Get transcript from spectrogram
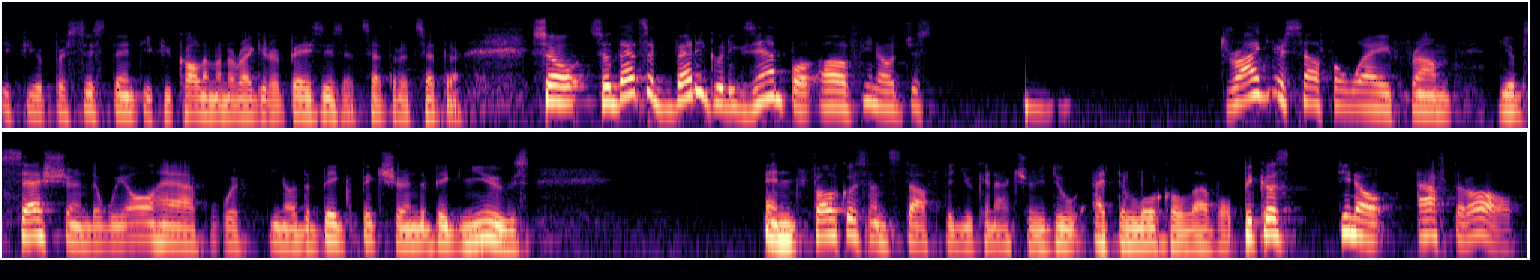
if you're persistent, if you call them on a regular basis, et cetera, et cetera. So, so that's a very good example of, you know, just drag yourself away from the obsession that we all have with, you know, the big picture and the big news and focus on stuff that you can actually do at the local level. Because, you know, after all,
